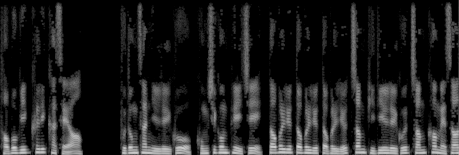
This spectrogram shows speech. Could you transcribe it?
더보기 클릭하세요. 부동산 119 공식 홈페이지 www.bd119.com에서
